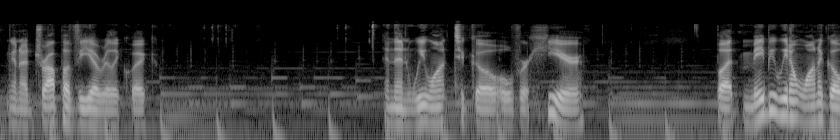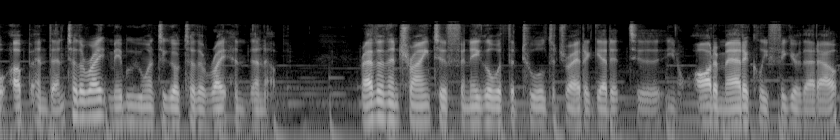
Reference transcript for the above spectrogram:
I'm going to drop a via really quick. And then we want to go over here, but maybe we don't want to go up and then to the right. Maybe we want to go to the right and then up. Rather than trying to finagle with the tool to try to get it to you know automatically figure that out,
